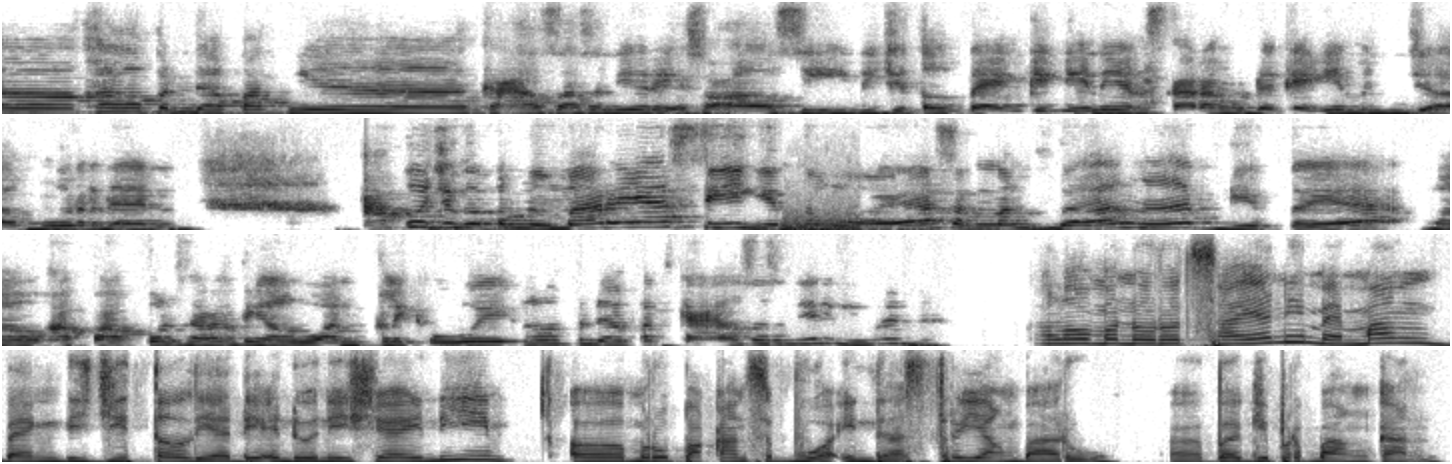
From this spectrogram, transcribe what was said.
uh, kalau pendapatnya Kak Elsa sendiri soal si digital banking ini yang sekarang udah kayaknya menjamur dan aku juga penggemarnya sih gitu loh ya, seneng banget gitu ya. Mau apa pun sekarang tinggal one click away. Kalau pendapat Kak Elsa sendiri gimana? Kalau menurut saya nih memang bank digital ya di Indonesia ini uh, merupakan sebuah industri yang baru uh, bagi perbankan.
